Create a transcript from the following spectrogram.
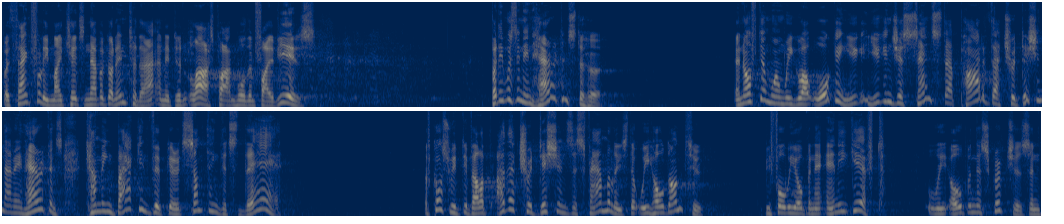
But thankfully, my kids never got into that, and it didn't last part more than five years. But it was an inheritance to her. And often when we go out walking, you, you can just sense that part of that tradition, that inheritance coming back in Vipka. It's something that's there. Of course, we've developed other traditions as families that we hold on to. Before we open any gift, we open the scriptures and,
